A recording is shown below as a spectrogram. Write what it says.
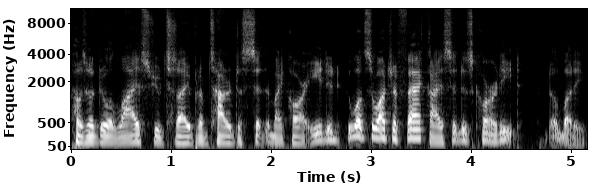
I was gonna do a live stream tonight, but I'm tired of just sitting in my car eating. Who wants to watch a fat guy sit in his car and eat? Nobody.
